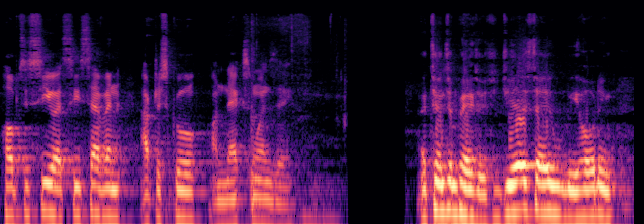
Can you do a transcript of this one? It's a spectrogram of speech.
Hope to see you at C7 after school on next Wednesday. Attention Pacers, GSA will be holding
